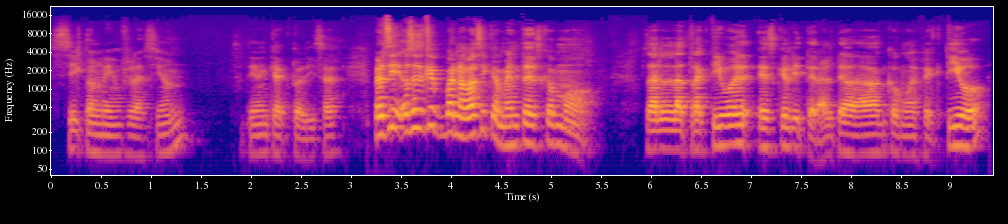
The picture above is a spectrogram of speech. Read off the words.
Sí, con la inflación se tienen que actualizar. Pero sí, o sea, es que, bueno, básicamente es como, o sea, el atractivo es, es que literal te daban como efectivo.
